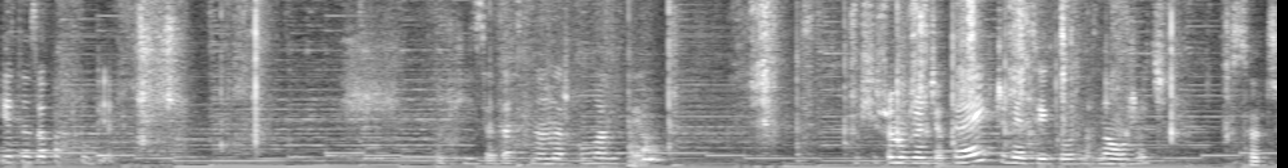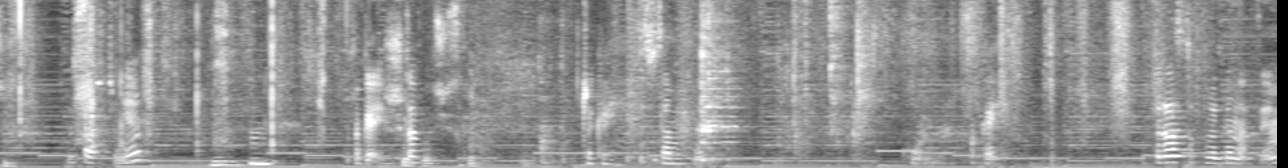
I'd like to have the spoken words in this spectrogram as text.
Ja ten, zapach lubię. Taki zadatny na narkomankę. Że będzie ok? Czy więcej go na- nałożyć? Wystarczy. Wystarczy, nie? Okej, to Szybko ciskaj. Czekaj, zamknę. Kurna, okej. Teraz to polega na tym,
